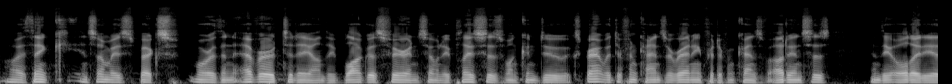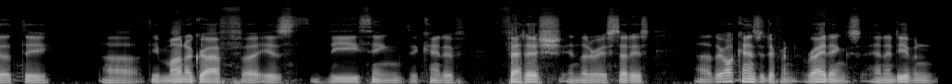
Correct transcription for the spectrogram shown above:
Well, I think in some respects more than ever today on the blogosphere in so many places, one can do experiment with different kinds of writing for different kinds of audiences. And the old idea that the uh, the monograph uh, is the thing, the kind of fetish in literary studies. Uh, there are all kinds of different writings, and even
